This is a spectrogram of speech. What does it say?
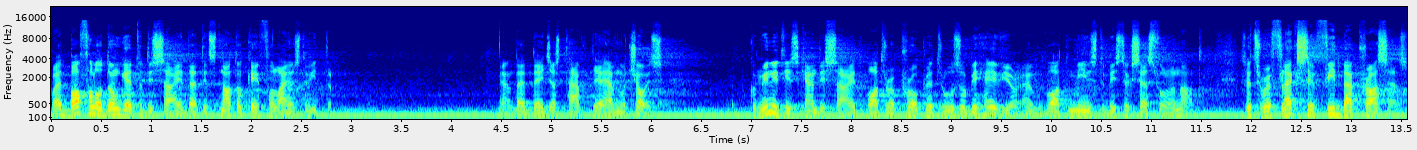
Right? Buffalo don't get to decide that it's not okay for lions to eat them. Yeah, that they just have, they have no choice. Communities can decide what are appropriate rules of behavior and what means to be successful or not. So it's a reflexive feedback process.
